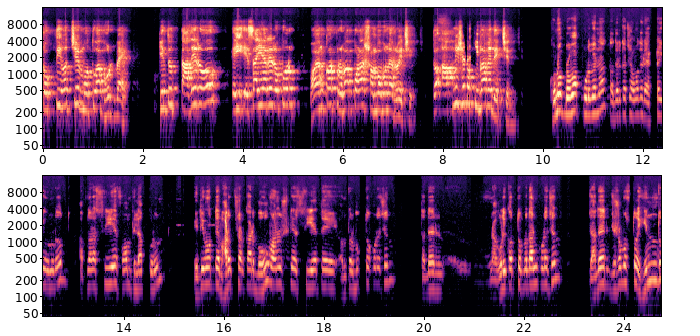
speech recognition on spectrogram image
শক্তি হচ্ছে মতুয়া ভোট ব্যাংক। কিন্তু তাদেরও এই এসআইআর এর ওপর ভয়ঙ্কর প্রভাব পড়ার সম্ভাবনা রয়েছে। তো আপনি সেটা কীভাবে দেখছেন? কোনো প্রভাব পড়বে না তাদের কাছে আমাদের একটাই অনুরোধ আপনারা সিএ ফর্ম ফিল আপ করুন। ইতিমধ্যে ভারত সরকার বহু মানুষকে সিএ তে অন্তর্ভুক্ত করেছেন, তাদের নাগরিকত্ব প্রদান করেছেন। যাদের যে সমস্ত হিন্দু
